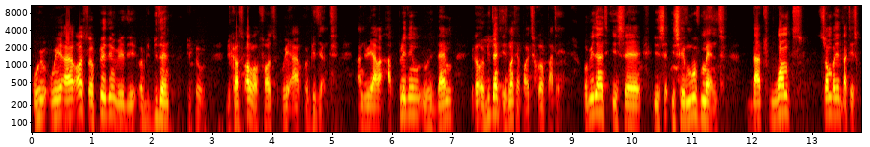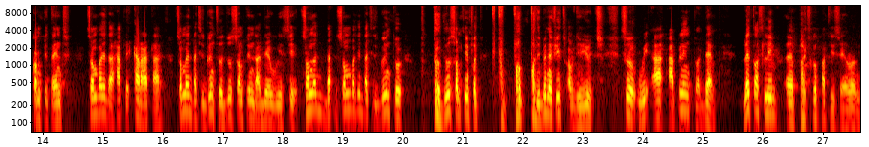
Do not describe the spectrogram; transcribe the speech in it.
we, we are also pleading with the obedient people because all of us, we are obedient. And we are pleading with them because obedient is not a political party. Obedience is a, is, is a movement that wants somebody that is competent somebody that has a character, somebody that is going to do something that they will see, somebody that, somebody that is going to, to do something for, for, for the benefit of the youth. So we are appealing to them. Let us leave uh, political parties alone.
